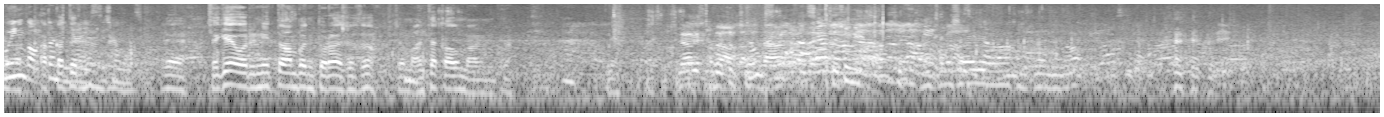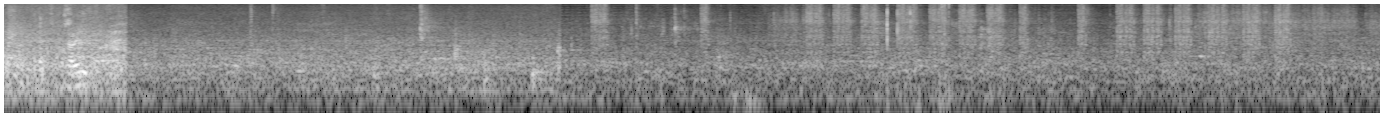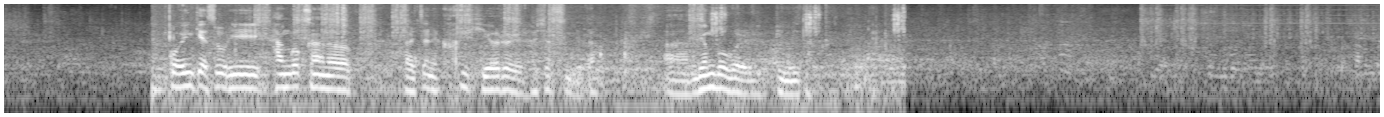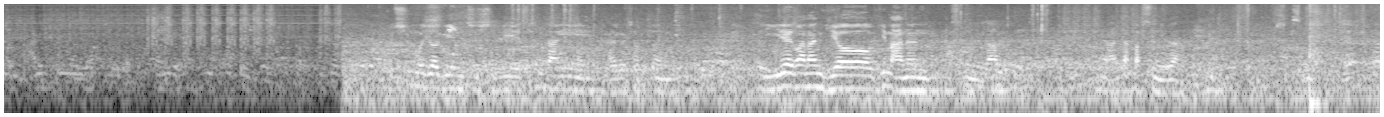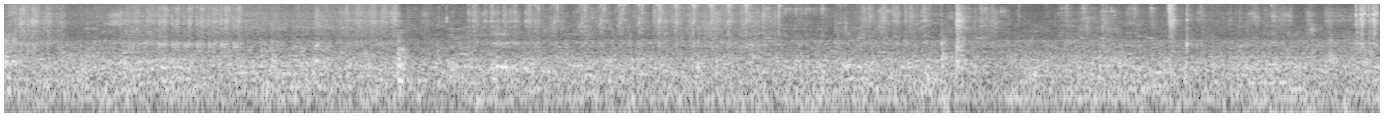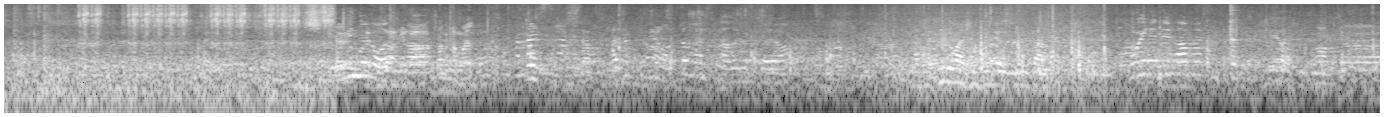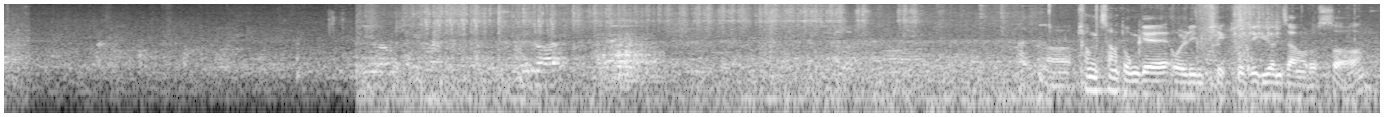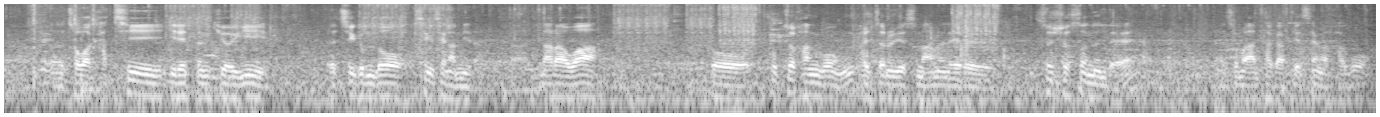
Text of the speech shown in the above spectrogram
고인과 어떤 아까 일이 드린- 있으셨는지. 네, 제게 어른이 또 한 번 돌아가셔서 좀 안타까운 마음입니다. 고인께서 우리 한국 산업 발전에 큰 기여를 하셨습니다. 아, 명복을 빕니다. 그 실무적인 지식이 상당히 밝으셨던 일에 관한 기억이 많은 분입니다. 네, 안타깝습니다. 훌륭하신 분이었습니다. 보이는 대로 한 말씀 부탁드릴게요. 어, 평창 동계 올림픽 조직위원장으로서 어, 저와 같이 일했던 기억이 어, 지금도 생생합니다. 어, 나라와 또 국적항공 발전을 위해서 많은 애를 쓰셨었는데 어, 정말 안타깝게 생각하고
